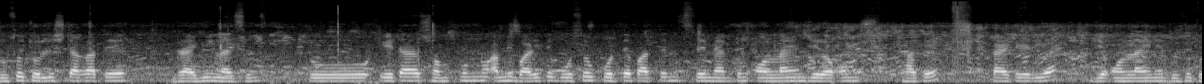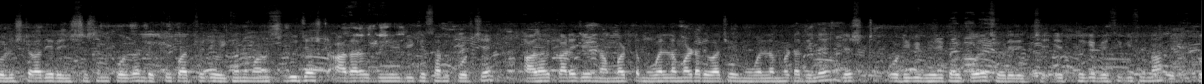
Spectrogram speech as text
দুশো চল্লিশ টাকাতে ড্রাইভিং লাইসেন্স তো এটা সম্পূর্ণ আপনি বাড়িতে বসেও করতে পারতেন সেম একদম অনলাইন যেরকম থাকে ক্রাইটেরিয়া যে অনলাইনে দুশো চল্লিশ টাকা দিয়ে রেজিস্ট্রেশন করবেন, দেখতেই পাচ্ছ যে ওইখানে মানুষ শুধু জাস্ট আধার ভেরিফিকেশান করছে। আধার কার্ডে যে নাম্বারটা মোবাইল নাম্বারটা দেওয়া আছে, ওই মোবাইল নাম্বারটা দিলে জাস্ট ওটিপি ভেরিফাই করে ছেড়ে দিচ্ছে। এর থেকে বেশি কিছু না। তো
